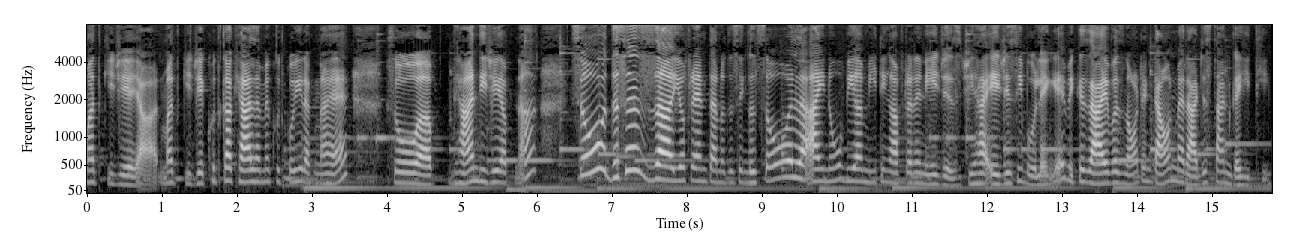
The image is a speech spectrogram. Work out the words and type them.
मत कीजिए यार मत कीजिए। खुद का ख्याल हमें खुद को ही रखना है। सो so, uh, ध्यान दीजिए अपना। So this is your friend Tanu the single soul I know we are meeting after an ages जी हाँ एजेस ही बोलेंगे because I was not in town मैं राजस्थान गई थी।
